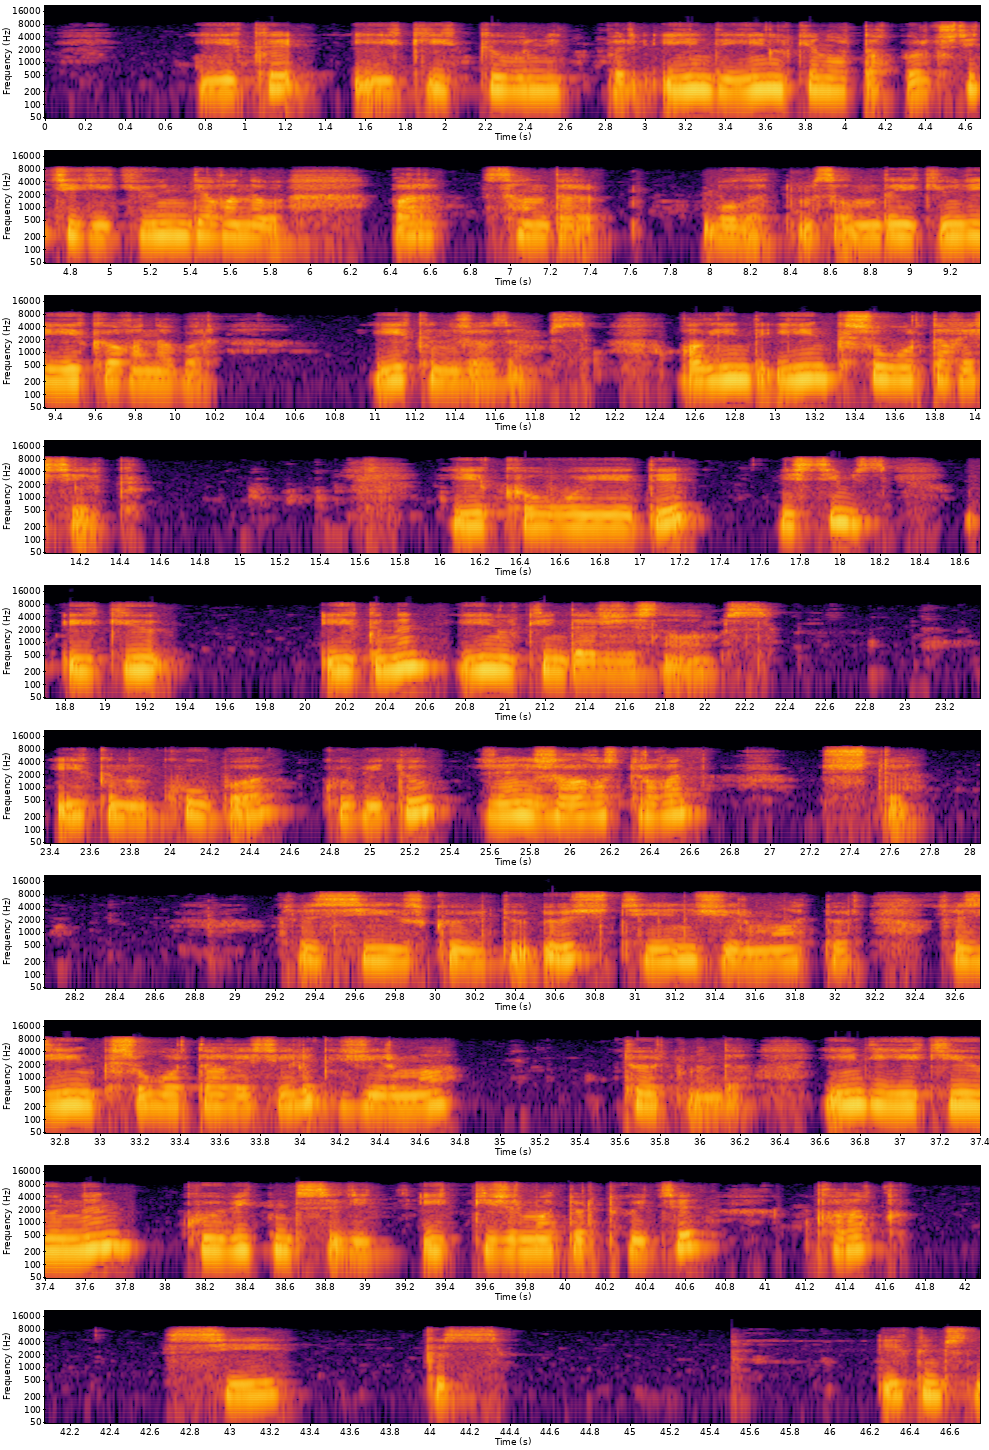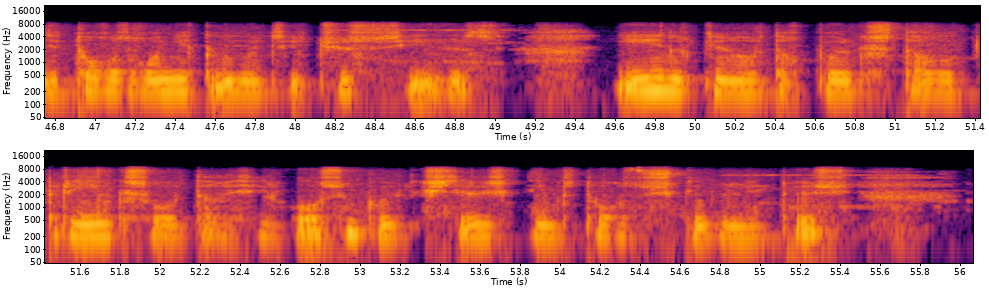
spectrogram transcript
Екі екі екіге бөлінеді. Бір. Енді ең үлкен ортақ бөлгіште тек екеуінде ғана бар сандар болады. Мысалы мында екеуінде екі ғана бар. Екіні жазамыз. Ал енді ең кіші ортақ еселік. Екі ойеде не істейміз? Екеу екінің ең үлкен дәрежесін аламыз. Екінің кубы көбейту және жалғыз тұрған үшті. Сегіз көбейту үш тең жиырма төрт. Сөз ең кіші ортақ еселік жиырма төрт мында енді екеуінің көбейтіндісі дейді. Екіге жиырма төртті көйтсе қырық сегіз. Екіншісінде тоғызға он екіні көйтсе жүз сегіз. Ең үлкен ортақ бөлгіш табылып тұр. Ең кіші ортақ еселік ол үшін көбейткіштерге жіктейміз. Тоғыз үшке бөлінеді. Үш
